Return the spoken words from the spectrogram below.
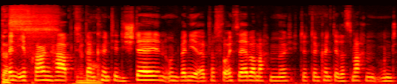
Das- wenn ihr Fragen habt, dann genau. könnt ihr die stellen. Und wenn ihr etwas für euch selber machen möchtet, dann könnt ihr das machen. Und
